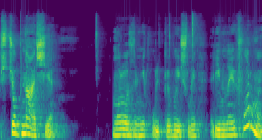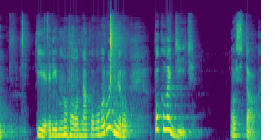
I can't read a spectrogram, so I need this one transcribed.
Щоб наші морозивні кульки вийшли рівної форми і рівного однакового розміру, покладіть ось так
